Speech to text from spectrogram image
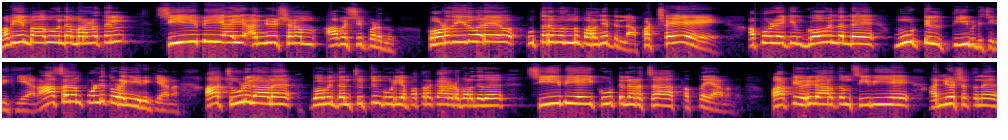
നവീൻ ബാബുവിന്റെ മരണത്തിൽ സി ബി ഐ അന്വേഷണം ആവശ്യപ്പെടുന്നു. കോടതി ഇതുവരെ ഉത്തരവൊന്നും പറഞ്ഞിട്ടില്ല. പക്ഷേ അപ്പോഴേക്കും ഗോവിന്ദന്റെ മൂട്ടിൽ തീ പിടിച്ചിരിക്കുകയാണ്. ആസനം പൊള്ളി തുടങ്ങിയിരിക്കുകയാണ്. ആ ചൂടിലാണ് ഗോവിന്ദൻ ചുറ്റും കൂടിയ പത്രക്കാരോട് പറഞ്ഞത് സി ബി ഐ കൂട്ടിലടച്ച തത്തയാണത് പാർട്ടി ഒരു കാലത്തും സി ബി ഐ അന്വേഷണത്തിന്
